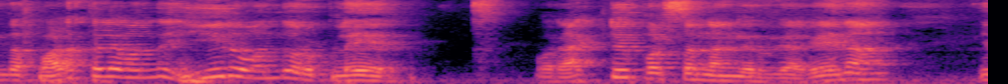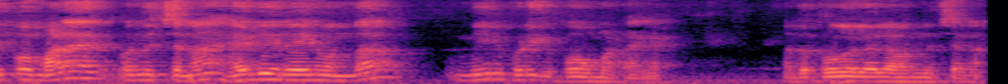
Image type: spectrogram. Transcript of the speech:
இந்த படத்தில் வந்து ஹீரோ வந்து ஒரு பிளேயர் ஒரு ஆக்டிவ் பர்சன் அங்கே இருக்காங்க ஏன்னா இப்போ மழை வந்துச்சுன்னா ஹெவி ரெயின் வந்தால் மீன் பிடிக்க போக மாட்டாங்க. அந்த புகழெல்லாம் வந்துச்சுன்னா.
